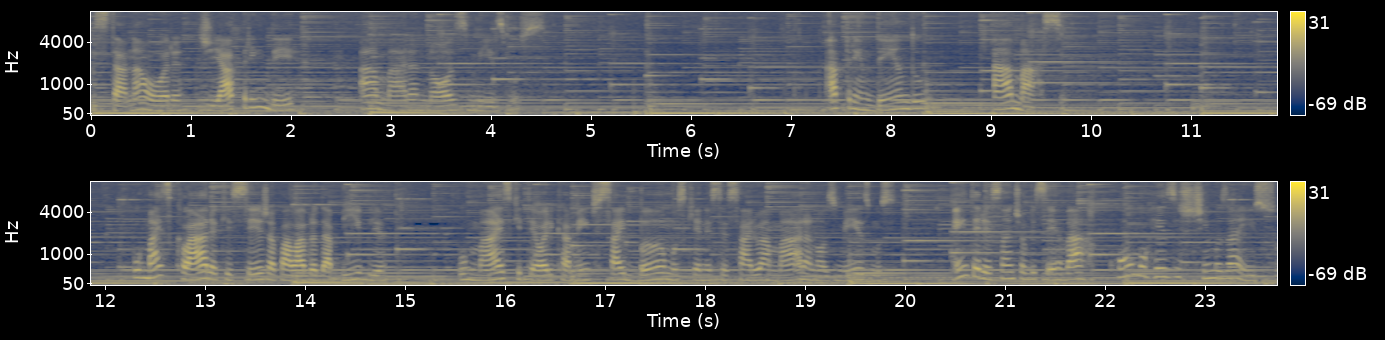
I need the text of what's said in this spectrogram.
Está na hora de aprender a amar a nós mesmos. Aprendendo a amar-se. Por mais clara que seja a palavra da Bíblia, por mais que teoricamente saibamos que é necessário amar a nós mesmos, é interessante observar como resistimos a isso.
